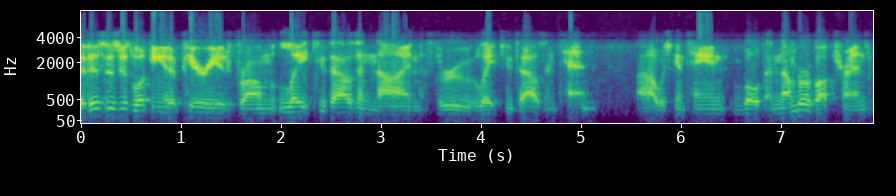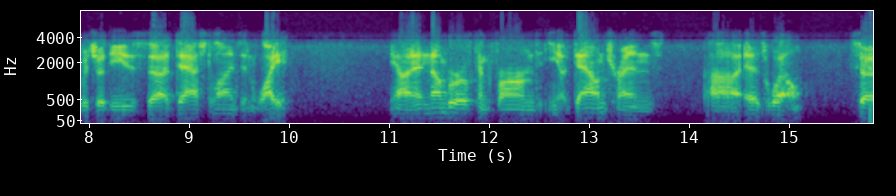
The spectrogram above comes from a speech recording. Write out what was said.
So this is just looking at a period from late 2009 through late 2010, uh, which contained both a number of uptrends, which are these uh, dashed lines in white, you know, and a number of confirmed you know, downtrends uh, as well. So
